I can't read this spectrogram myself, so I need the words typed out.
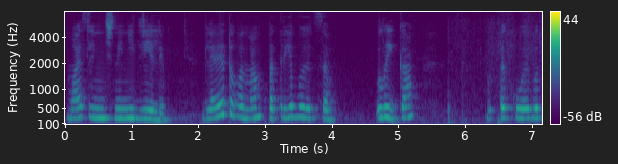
масленичной недели. Для этого нам потребуется лыка, вот такой вот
